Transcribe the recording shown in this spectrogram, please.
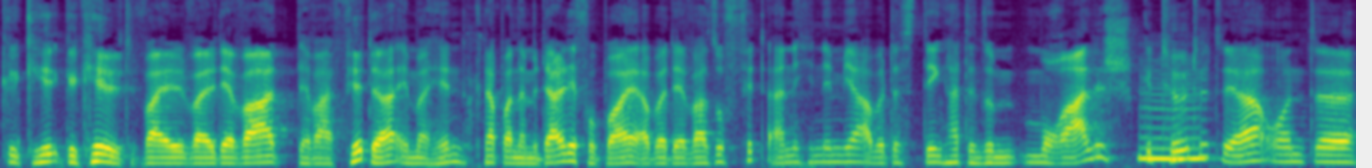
gekillt, weil, weil der war, der war Vierter immerhin, knapp an der Medaille vorbei, aber der war so fit eigentlich in dem Jahr, aber das Ding hat ihn so moralisch mhm. getötet, mhm. ja, und äh,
